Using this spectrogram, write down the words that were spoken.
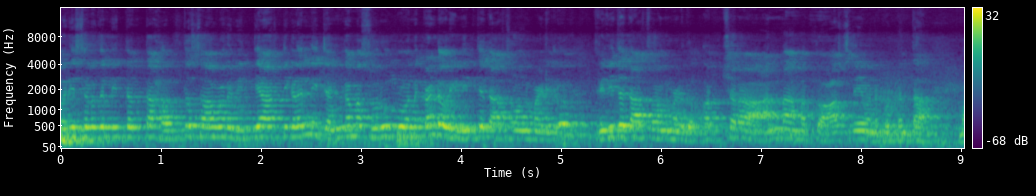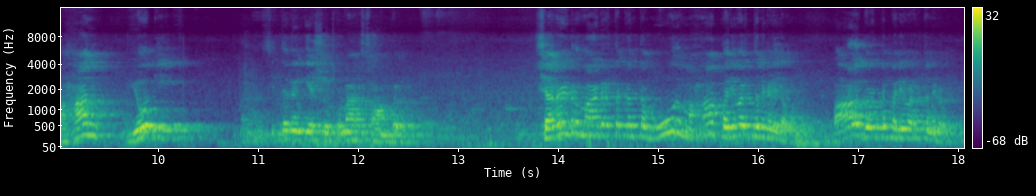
ಪರಿಸರದಲ್ಲಿದ್ದಂಥ ಹತ್ತು ಸಾವಿರ ವಿದ್ಯಾರ್ಥಿಗಳಲ್ಲಿ ಜಂಗಮ ಸ್ವರೂಪವನ್ನು ಕಂಡು ಅವರಿಗೆ ನಿತ್ಯ ದಾಸವನ್ನು ಮಾಡಿದರು, ತ್ರಿವಿಧ ದಾಸವನ್ನು ಮಾಡಿದರು. ಅಕ್ಷರ, ಅನ್ನ ಮತ್ತು ಆಶ್ರಯವನ್ನು ಕೊಟ್ಟಂಥ ಮಹಾನ್ ಯೋಗಿ ಸಿದ್ಧಗಂಗೆಯ ಶಿವಕುಮಾರ ಸ್ವಾಮಿಗಳು. ಶರಣರು ಮಾಡಿರ್ತಕ್ಕಂಥ ಮೂರು ಮಹಾ ಪರಿವರ್ತನೆಗಳಿದಾವೆ. ಭಾಳ ದೊಡ್ಡ ಪರಿವರ್ತನೆಗಳು.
